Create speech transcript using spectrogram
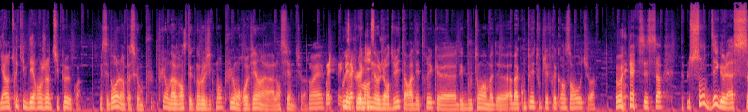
y a un truc qui me dérange un petit peu, quoi. Mais c'est drôle hein, parce que plus, on avance technologiquement, plus on revient à l'ancienne, tu vois. Ouais. Ouais, Tous les plugins aujourd'hui, tu auras des trucs, euh, des boutons en mode euh, ah bah couper toutes les fréquences en haut, tu vois. Ouais, c'est ça. Le son dégueulasse.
